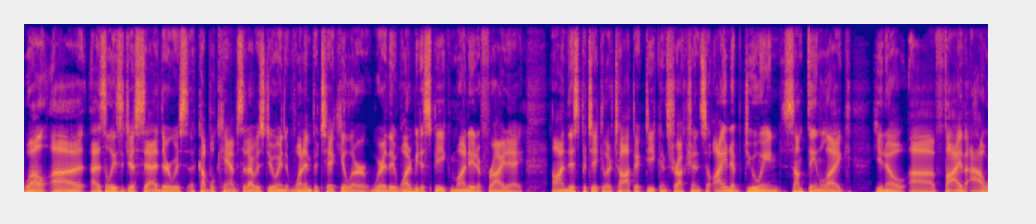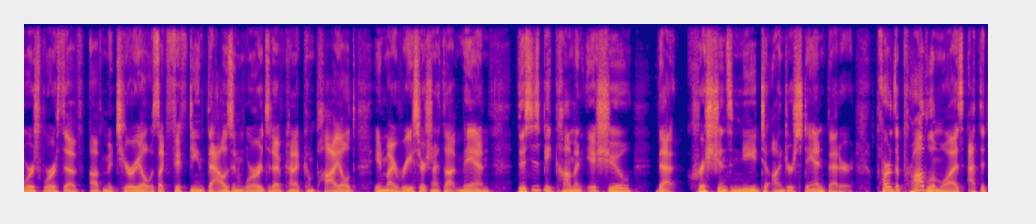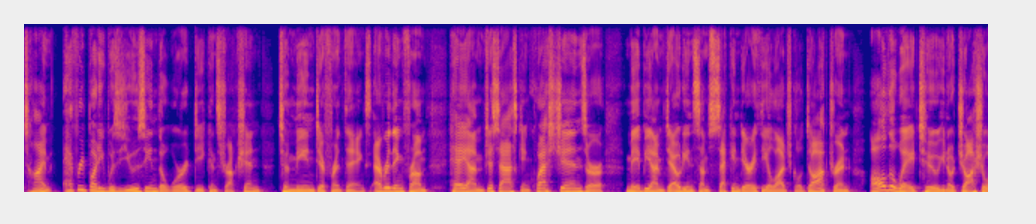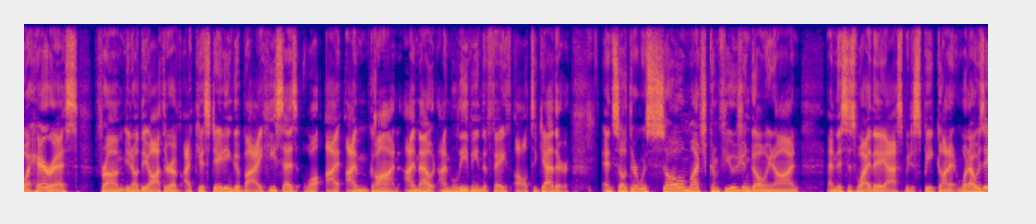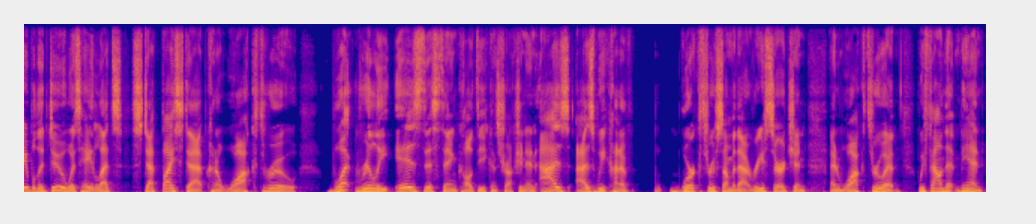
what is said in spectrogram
Well, uh, as Alisa just said, there was a couple camps that I was doing, one in particular where they wanted me to speak Monday to Friday on this particular topic, deconstruction. So I ended up doing something like, you know, uh, five hours worth of, of material. It was like 15,000 words that I've kind of compiled in my research. And I thought, man, this has become an issue that Christians need to understand better. Part of the problem was at the time, everybody was using the word deconstruction to mean different things. Everything from, hey, I'm just asking questions, or maybe I'm doubting some secondary theological doctrine, all the way to, you know, Joshua Harris from, you know, the author of I Kiss Dating Goodbye. He says, well, I, I'm gone. I'm out. I'm leaving the faith altogether. And so there was so much confusion going on. And this is why they asked me to speak on it. What I was able to do was, hey, let's step by step kind of walk through what really is this thing called deconstruction. And as as we kind of work through some of that research and and walk through it, we found that man,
